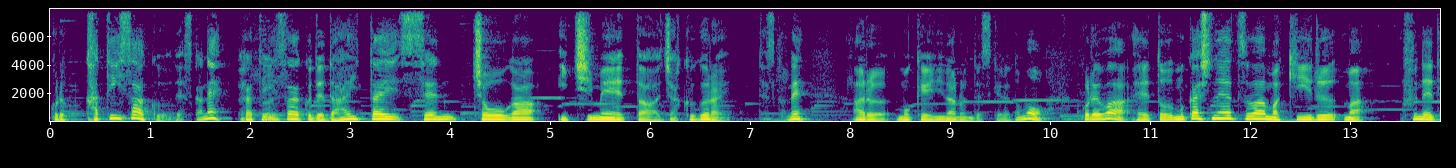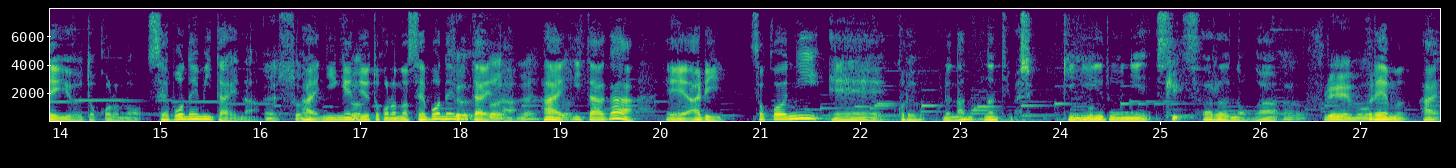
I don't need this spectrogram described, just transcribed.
これカティサークですかね。カティサークで大体全長が1メーター弱ぐらいですかね。ある模型になるんですけれどもこれは、えー、と昔のやつは、まあ、キール、まあ、船でいうところの背骨みたいな、はい、人間でいうところの背骨みたいな、ね。はい、板が、えーありそこに、えーこれこれなんなんて言いましたキールに刺さるのがフレーム。フレーム、はい、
